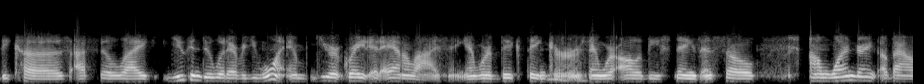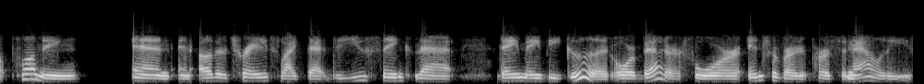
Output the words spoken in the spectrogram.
because I feel like you can do whatever you want and you're great at analyzing and we're big thinkers and we're all of these things. And so I'm wondering about plumbing and and other trades like that. Do you think that they may be good or better for introverted personalities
